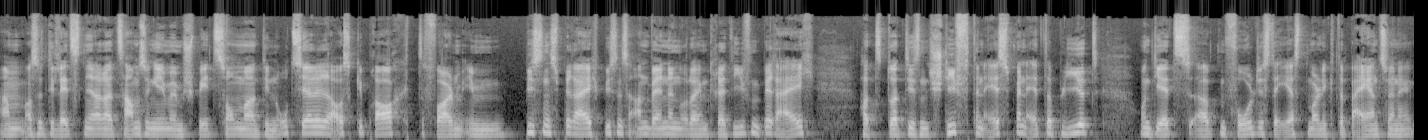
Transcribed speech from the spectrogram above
Ähm, also die letzten Jahre hat Samsung immer im Spätsommer die Note-Serie rausgebracht, vor allem im Business-Bereich, Business-Anwendung oder im kreativen Bereich hat dort diesen Stift, den S-Pen etabliert und jetzt äh, Fold ist der erstmalig dabei und so eine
